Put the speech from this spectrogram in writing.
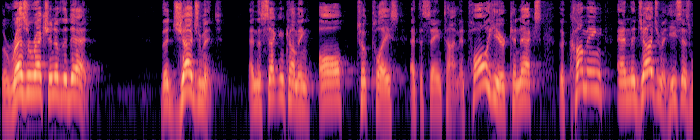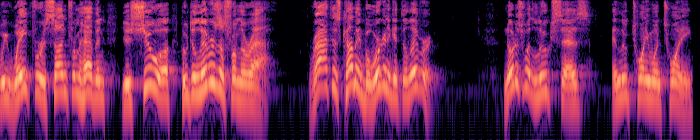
the resurrection of the dead, the judgment, and the second coming all took place at the same time. And Paul here connects the coming and the judgment. He says, We wait for a son from heaven, Yeshua, who delivers us from the wrath. Wrath is coming, but we're going to get delivered. Notice what Luke says in Luke 21 20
